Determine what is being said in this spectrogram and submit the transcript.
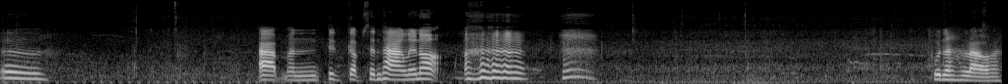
เอออาบมันติดกับเส้นทางเลยเนาะคุณนะเราค่ะ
